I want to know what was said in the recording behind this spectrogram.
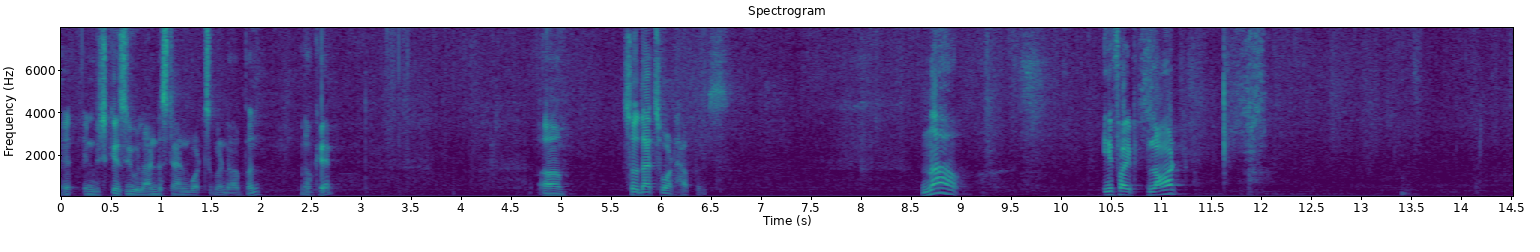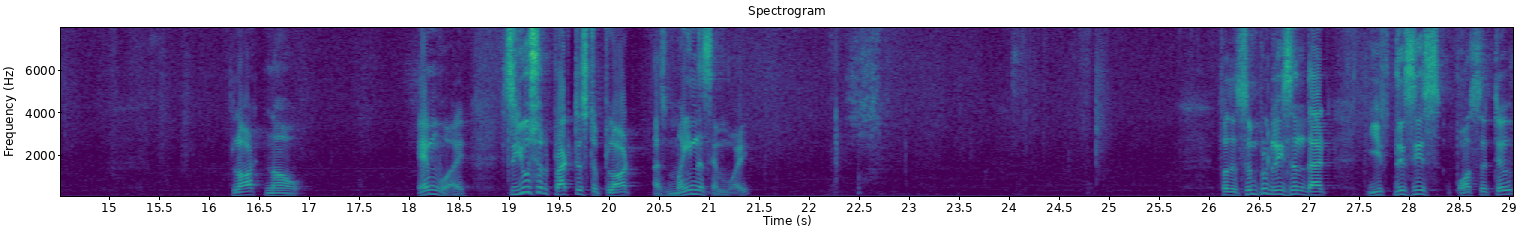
in, which case you will understand what's going to happen. Okay. Um, so that's what happens. Now, if I plot plot now my, it's a usual practice to plot as minus my for the simple reason that if this is positive,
